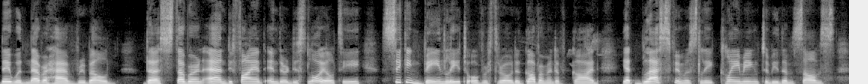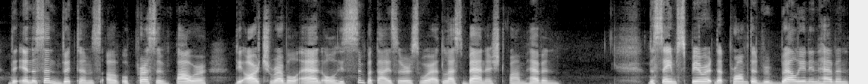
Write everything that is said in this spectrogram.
they would never have rebelled. Thus, stubborn and defiant in their disloyalty, seeking vainly to overthrow the government of God, yet blasphemously claiming to be themselves the innocent victims of oppressive power, the arch rebel and all his sympathizers were at last banished from heaven. The same spirit that prompted rebellion in heaven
